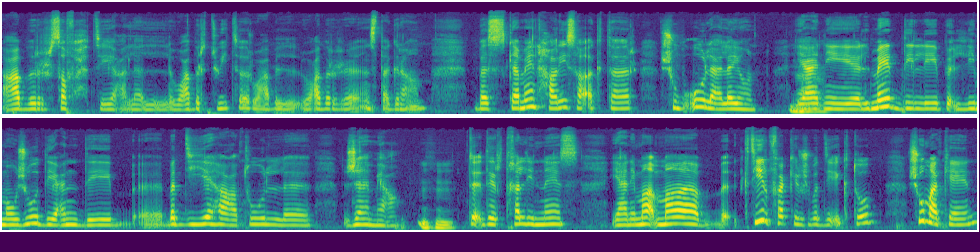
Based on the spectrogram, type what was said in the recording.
عبر صفحتي على ال... وعبر تويتر وعبر وعبر إنستغرام. بس كمان حريصة أكثر شو بقول عليهم. نعم. يعني المادة اللي اللي موجودة عندي بدي إياها على طول آه، جامعة. تقدر تخلي الناس يعني ما ما كثير بفكر شو بدي أكتب شو ما كان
